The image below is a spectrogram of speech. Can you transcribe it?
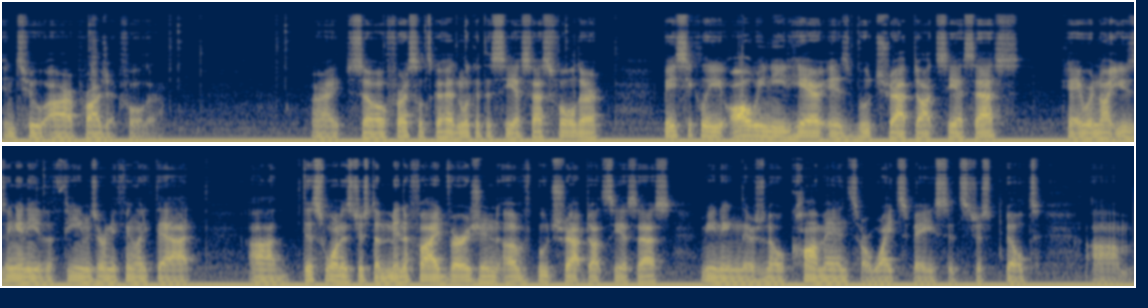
into our project folder. Alright so first let's go ahead and look at the CSS folder. Basically all we need here is bootstrap.css okay we're not using any of the themes or anything like that. Uh, this one is just a minified version of bootstrap.css meaning there's no comments or white space it's just built um,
